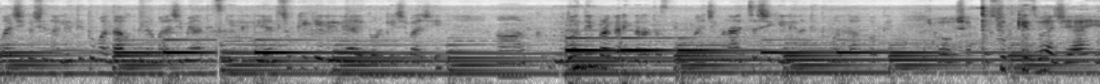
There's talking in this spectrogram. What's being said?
भाजी कशी झाली ती तुम्हाला दाखवते कारण भाजी मी आधीच केलेली आहे आणि सुकी केलेली आहे दोडक्याची भाजी. दोन तीन प्रकारे करत असते ती भाजी पण आज जशी केली ना ती तुम्हाला दाखवते. पाहू शकते सुकीच भाजी आहे.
